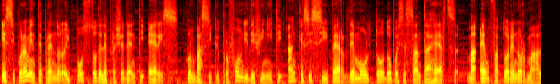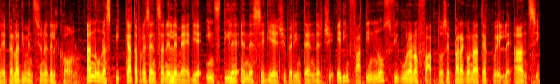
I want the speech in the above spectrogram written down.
e sicuramente prendono il posto delle precedenti precedenti Eris, con bassi più profondi e definiti anche se si perde molto dopo i 60 Hz, ma è un fattore normale per la dimensione del cono. Hanno una spiccata presenza nelle medie, in stile NS10 per intenderci, ed infatti non sfigurano affatto se paragonate a quelle, anzi,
